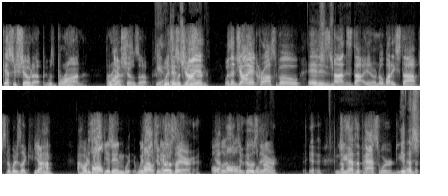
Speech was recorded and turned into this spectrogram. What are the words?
guess who showed up? It was Bronn. Bronn Yes. shows up Yeah. with his giant weird. with a giant crossbow and was is not weird. stop. You know, nobody stops. Nobody's like, Yeah, how- How does Halt! he get in wi- without halt. Who goes there? All yeah, the, halt. all the who goes people around. there? Do you have the password? It was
